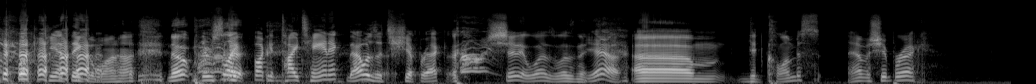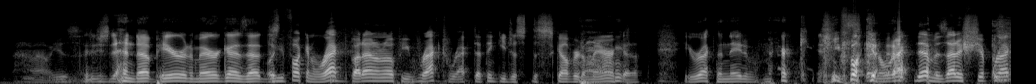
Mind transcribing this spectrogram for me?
Can't think of one, huh? Nope. There's like fucking Titanic. That was a shipwreck. oh shit, it was, wasn't it? Yeah. Um, did Columbus have a shipwreck? I don't know. He was. Did he just end up here in America? Is that Well, he fucking wrecked, but I don't know if he wrecked wrecked. I think he just discovered America. he wrecked the Native Americans? he fucking wrecked them. Is that a shipwreck?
